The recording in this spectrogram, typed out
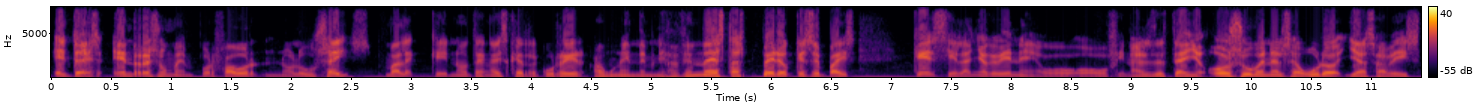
Entonces, en resumen, por favor, no lo uséis, ¿vale? Que no tengáis que recurrir a una indemnización de estas, pero que sepáis que si el año que viene o, o finales de este año os suben el seguro, ya sabéis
